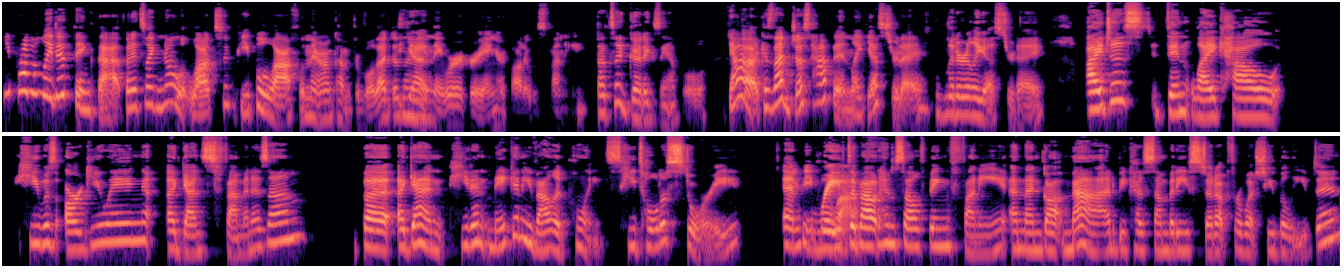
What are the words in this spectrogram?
he probably did think that, but it's like no, lots of people laugh when they're uncomfortable. That doesn't Yeah. mean they were agreeing or thought it was funny. That's a good example. Yeah, because that just happened like yesterday. Literally yesterday. I just didn't like how he was arguing against feminism, but again, he didn't make any valid points. He told a story, And people raved laughed. about himself being funny, and then got mad because somebody stood up for what she believed in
